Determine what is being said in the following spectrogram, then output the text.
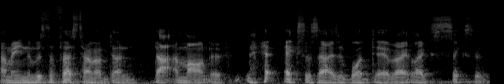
I mean, it was the first time I've done that amount of exercise in one day, right? Like six and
